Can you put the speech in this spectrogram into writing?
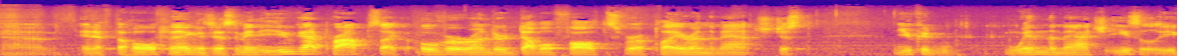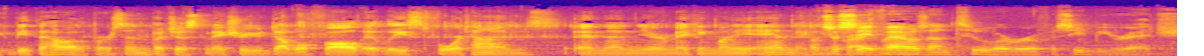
Um, and if the whole thing is just, I mean, you've got props like over or under double faults for a player in the match. Just you could win the match easily. You could beat the hell out of the person, but just make sure you double fault at least four times, and then you're making money and making. Let's just say if. I was on tour, Rufus, he'd be rich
